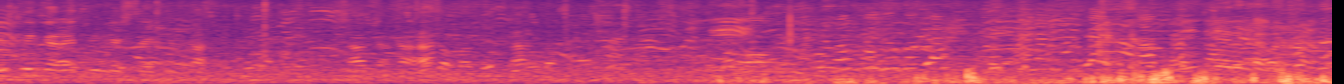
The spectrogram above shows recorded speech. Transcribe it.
Looking at it, we just take it back. Sab saka, ha? Ha? Thank you.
